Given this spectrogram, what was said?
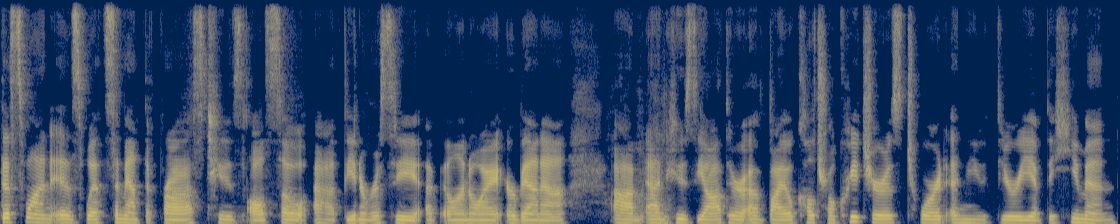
this one is with Samantha Frost, who's also at the University of Illinois Urbana. Um, and who's the author of Biocultural Creatures Toward a New Theory of the Human.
